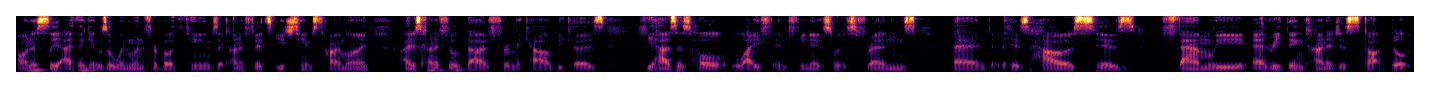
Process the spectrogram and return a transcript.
honestly, I think it was a win-win for both teams. It kind of fits each team's timeline. I just kind of feel bad for Mikal because he has his whole life in Phoenix with his friends and his house, his family, everything kind of just got built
